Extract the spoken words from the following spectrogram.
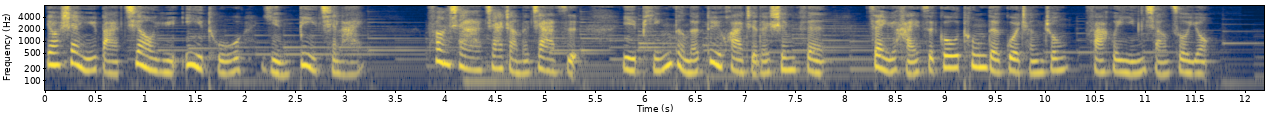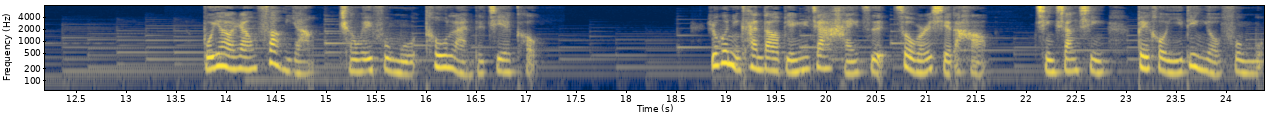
要善于把教育意图隐蔽起来，放下家长的架子，以平等的对话者的身份，在与孩子沟通的过程中发挥影响作用。不要让放养成为父母偷懒的借口。如果你看到别人家孩子作文写得好，请相信背后一定有父母。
